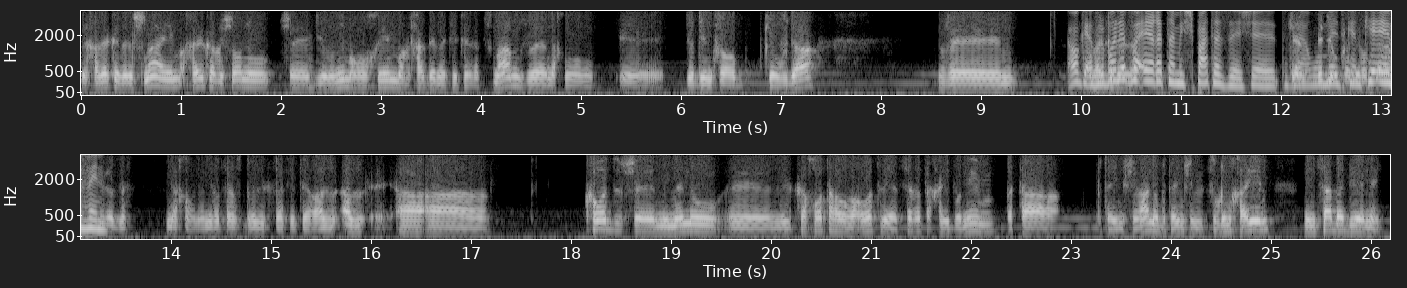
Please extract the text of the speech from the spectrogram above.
לחלק את זה לשניים. החלק הראשון הוא שדיונונים עורכים עריכה גנטית את עצמם, זה אנחנו אה, יודעים כבר כעובדה. ו... אוקיי, אבל בוא נבער את המשפט הזה, שאתה יודע, כן, הוא עומד כאן כאבן. נכון, אני רוצה להסביר את זה קצת יותר. אז, אז הקוד שממנו אה, נלקחות ההוראות לייצר את החלבונים בתא, בתאים שלנו, בתאים של יצורים חיים, נמצא ב-DNA.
